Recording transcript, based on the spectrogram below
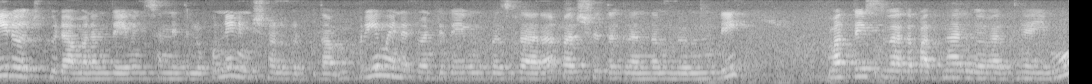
ఈ రోజు కూడా మనం దేవుని సన్నిధిలో కొన్ని నిమిషాలు గడుపుతాం. ప్రియమైనటువంటి దేవుని ప్రజలారా పరిశుద్ధ గ్రంథంలో నుండి మత్తీశ్వర పద్నాలుగవ అధ్యాయము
